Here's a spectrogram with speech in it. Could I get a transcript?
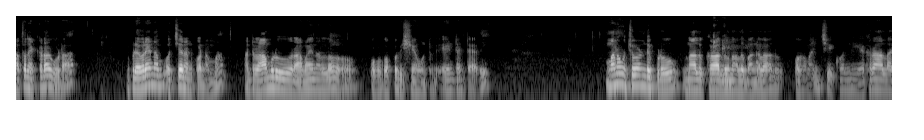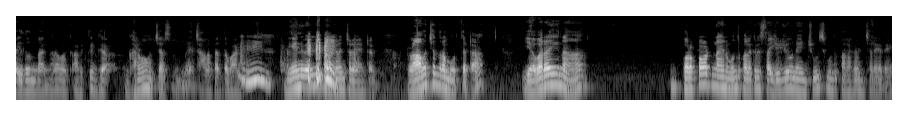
అతను ఎక్కడా కూడా ఇప్పుడు ఎవరైనా వచ్చారనుకోండి అమ్మా అంటే రాముడు రామాయణంలో ఒక గొప్ప విషయం ఉంటుంది. ఏంటంటే అది మనం చూడండి ఇప్పుడు నాలుగు కార్లు నాలుగు బంగళాలు ఒక మంచి కొన్ని ఎకరాల ఇది ఉందంగానే ఒక- ఆ వ్యక్తికి గ- గర్వం వచ్చేస్తుంది. నేను చాలా పెద్దవాడిని. నేను వెళ్ళి పలకరించడం ఏంటని రామచంద్రమూర్తట ఎవరైనా పొరపాటున ఆయన ముందు పలకరిస్తే అయ్యో నేను చూసి ముందు పలకరించలేదే.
